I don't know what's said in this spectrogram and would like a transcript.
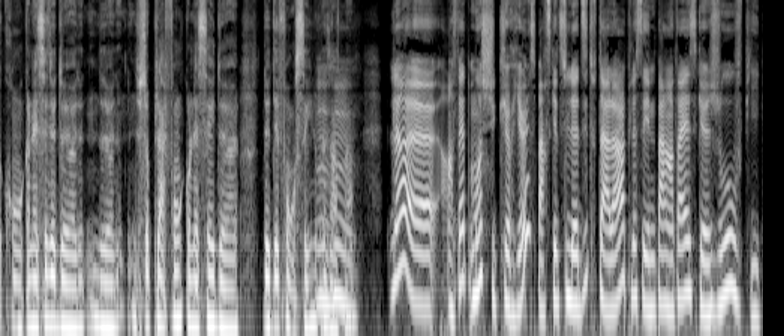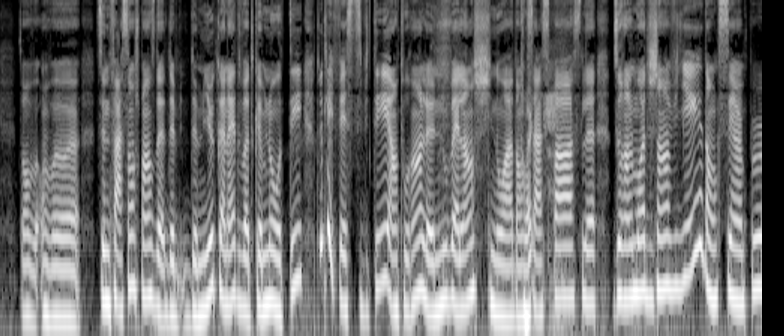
que- qu'on essaie de, de, de, de ce plafond qu'on essaie de, de défoncer là, Mhm. présentement. Là, euh, en fait, moi, je suis curieuse parce que tu l'as dit tout à l'heure, puis là, c'est une parenthèse que j'ouvre, puis on va, on va- c'est une façon, je pense, de, de, de mieux connaître votre communauté. Toutes les festivités entourant le Nouvel An chinois, donc Ouais. ça se passe là, durant le mois de janvier, donc c'est un peu...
